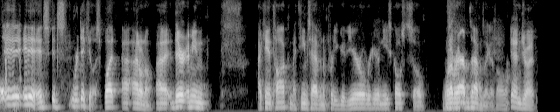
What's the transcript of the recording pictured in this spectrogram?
it, it is. It's it's ridiculous, but I, I don't know. I, there. I mean, I can't talk. My team's having a pretty good year over here in the East Coast, so whatever happens, happens. I guess. I'll, Yeah. Enjoy it.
